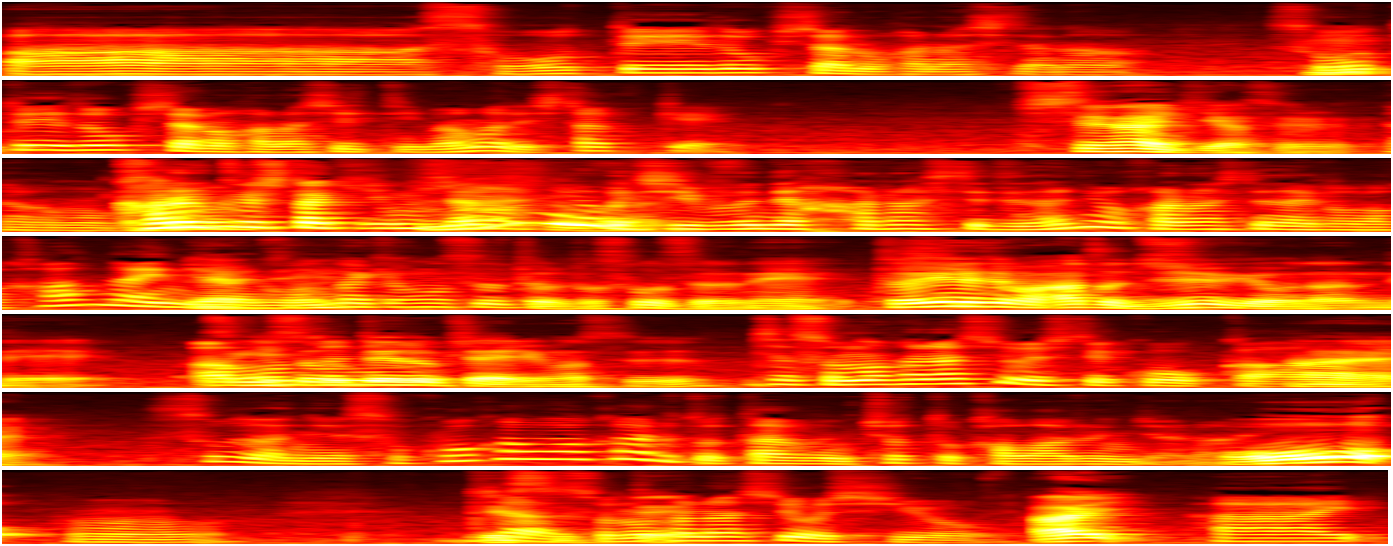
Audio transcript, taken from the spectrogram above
あー想定読者の話だな。想定読者の話って今までしたっけ、してない気がする。なんかもう軽くした気もします何を自分で話してて何を話してないか分かんないんいやだよね。こんだけ本数取るとそうですよね。とりあえずでもあと10秒なんで次あ本当に？想定読者やります？じゃあその話をしていこうか、はい。そうだね。そこが分かると多分ちょっと変わるんじゃない？お！おうん、じゃあですって。その話をしよう。はい。はーい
